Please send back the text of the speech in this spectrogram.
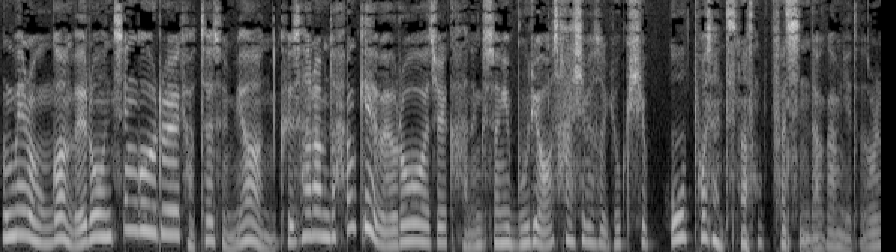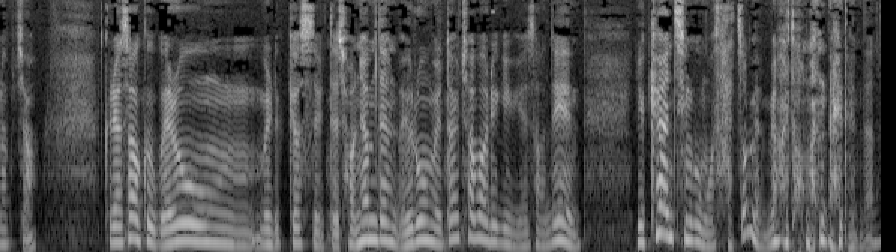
흥미로운 건 외로운 친구를 곁에 두면 그 사람도 함께 외로워질 가능성이 무려 40에서 65%나 높아진다고 합니다. 놀랍죠? 그래서 그 외로움을 느꼈을 때 전염된 외로움을 떨쳐버리기 위해서는 유쾌한 친구 뭐 4점 몇 명을 더 만나야 된다나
